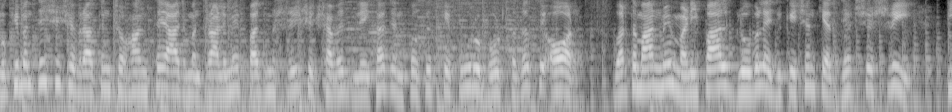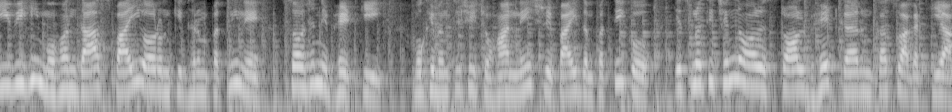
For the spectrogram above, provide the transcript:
मुख्यमंत्री श्री शिवराज सिंह चौहान से आज मंत्रालय में पद्मश्री शिक्षाविद, लेखक, इन्फोसिस के पूर्व बोर्ड सदस्य और वर्तमान में मणिपाल ग्लोबल एजुकेशन के अध्यक्ष श्री टीवी ही मोहनदास पाई और उनकी धर्मपत्नी ने सौजन्य भेंट की। मुख्यमंत्री श्री चौहान ने श्री पाई दंपत्ति को स्मृति चिन्ह और स्टॉल भेंट कर उनका स्वागत किया।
